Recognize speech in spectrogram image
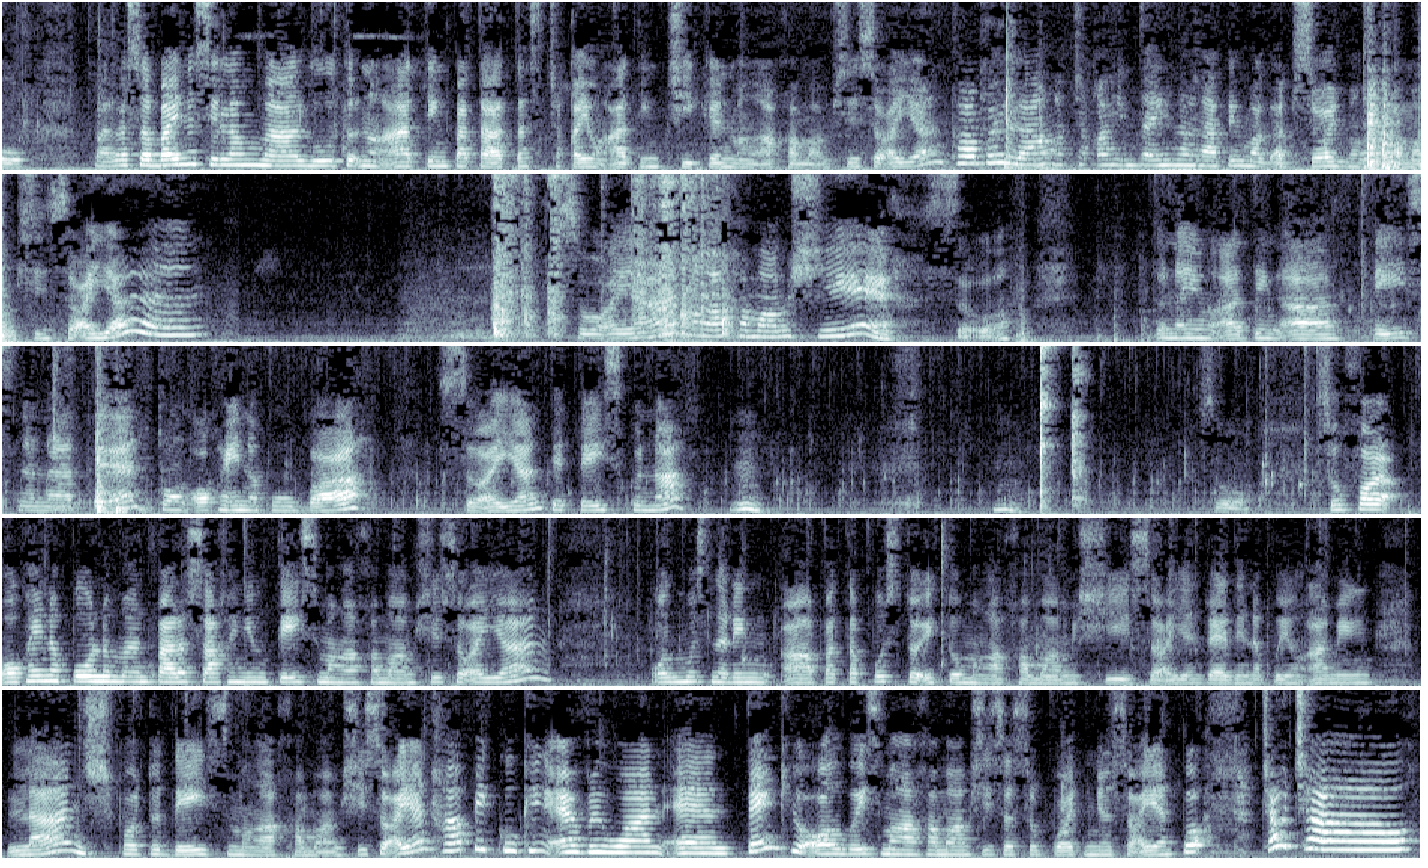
So, Para sabay na silang maluto ng ating patatas tsaka yung ating chicken mga kamamsin. So, ayan, cover lang at tsaka hintayin lang natin mag-absorb mga kamamsin. So, ayan. So, ayan mga kamamsi. So, ito na yung ating uh, taste na natin. Kung okay na po ba. So, ayan, titaste ko na. Mm. Mm. So, So far, okay na po naman para sa akin yung taste mga kamamshi. So, ayan. Almost na rin uh, patapos to ito mga kamamshi. So, ayan, ready na po yung aming lunch for today's mga kamamshi. So, ayan, happy cooking everyone. And thank you always mga kamamshi sa support nyo. So, ayan po. Ciao, ciao!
